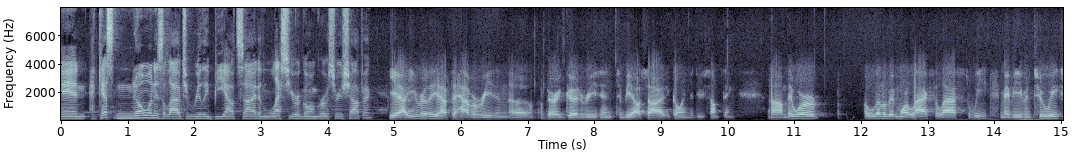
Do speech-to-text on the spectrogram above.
and I guess no one is allowed to really be outside unless you are going grocery shopping. Yeah, you really have to have a reason, a, a very good reason to be outside going to do something. Um, they were a little bit more lax the last week, maybe even two weeks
